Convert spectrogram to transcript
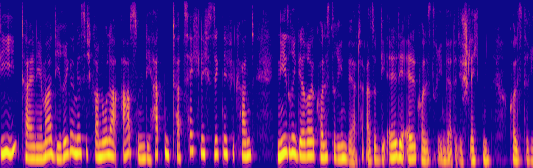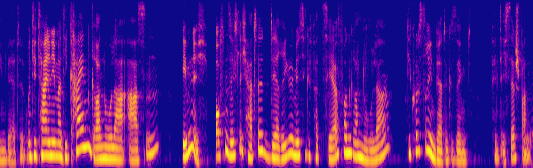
Die Teilnehmer, die regelmäßig Granola aßen, die hatten tatsächlich signifikant niedrigere Cholesterinwerte, also die LDL-Cholesterinwerte, die schlechten Cholesterinwerte. Und die Teilnehmer, die kein Granola aßen, eben nicht. Offensichtlich hatte der regelmäßige Verzehr von Granola die Cholesterinwerte gesenkt. Finde ich sehr spannend.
